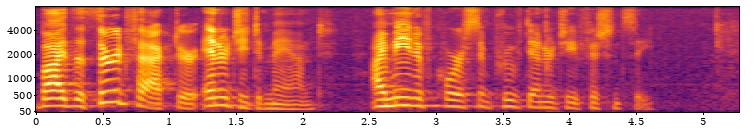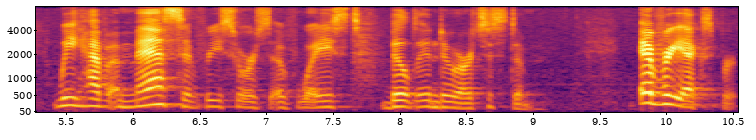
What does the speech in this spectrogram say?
By the third factor, energy demand, I mean, of course, improved energy efficiency. We have a massive resource of waste built into our system. Every expert,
